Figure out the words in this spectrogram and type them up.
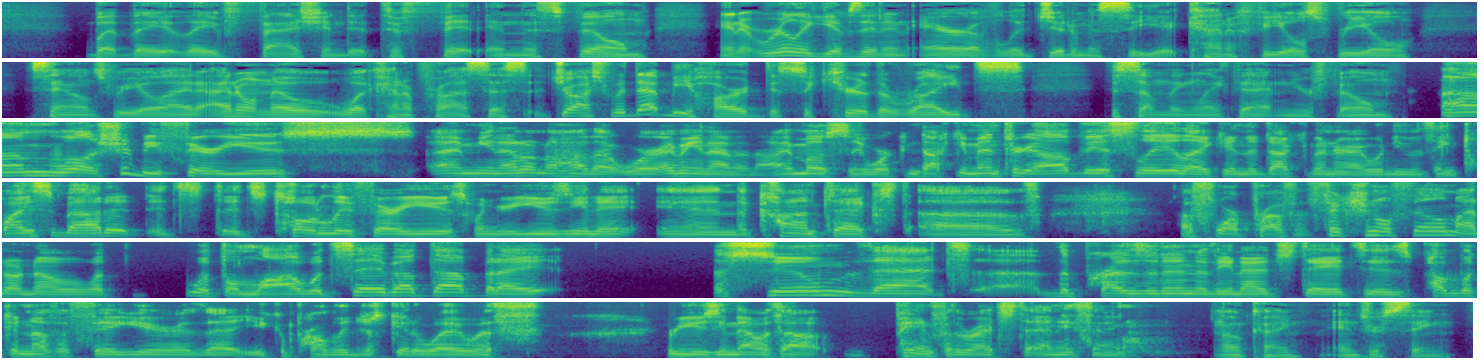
But they they've fashioned it to fit in this film, and it really gives it an air of legitimacy. It kind of feels real, sounds real. I I don't know what kind of process. Josh, would that be hard to secure the rights to something like that in your film? Um, well, it should be fair use. I mean, I don't know how that works. I mean, I don't know. I mostly work in documentary, obviously. Like in the documentary, I wouldn't even think twice about it. It's it's totally fair use when you're using it in the context of a for-profit fictional film. I don't know what what the law would say about that, but I assume that uh, the president of the United States is public enough a figure that you can probably just get away with reusing that without paying for the rights to anything. Okay, interesting.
